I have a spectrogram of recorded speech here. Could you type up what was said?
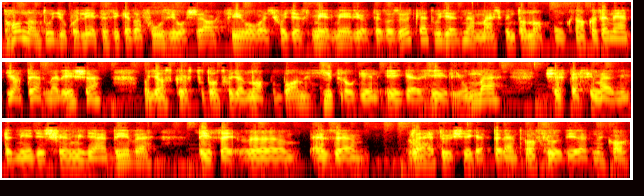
honnan tudjuk, hogy létezik ez a fúziós reakció, vagy hogy ez miért, miért jött ez az ötlet? Ugye ez nem más, mint a napunknak az energia termelése. Ugye az köztudott, hogy a napban hidrogén égel héliummá, és ez teszi már mint egy 4,5 milliárd éve, létre, ezzel lehetőséget teremtve a föld életnek a,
